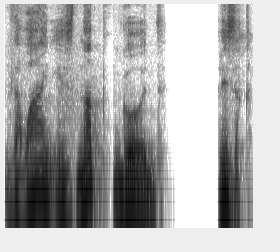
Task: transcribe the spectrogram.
the wine is not good رزق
